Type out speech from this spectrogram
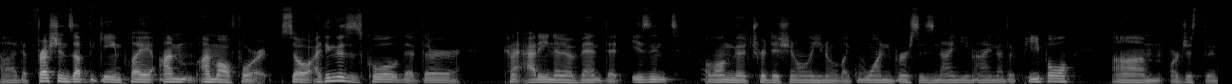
uh, that freshens up the gameplay, I'm I'm all for it. So I think this is cool that they're kind of adding an event that isn't along the traditional, you know, like one versus 99 other people, um, or just the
